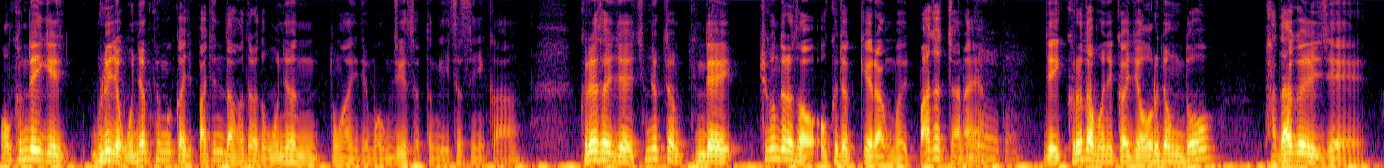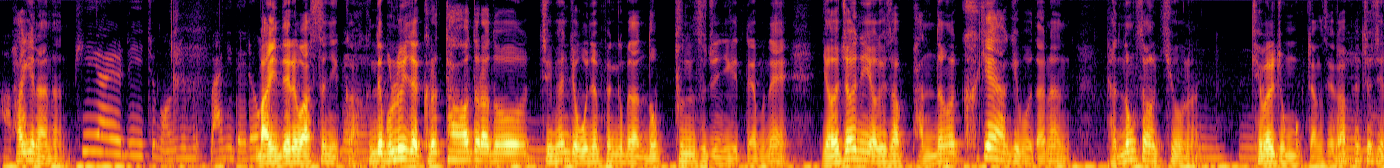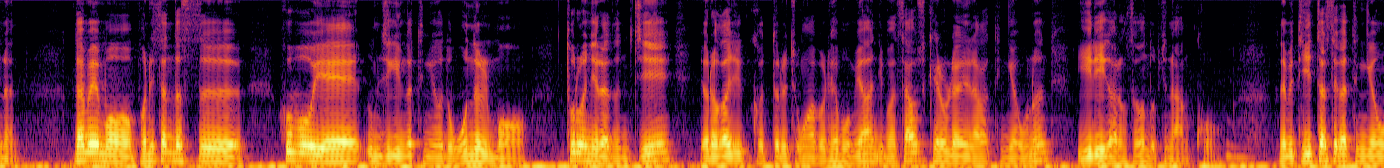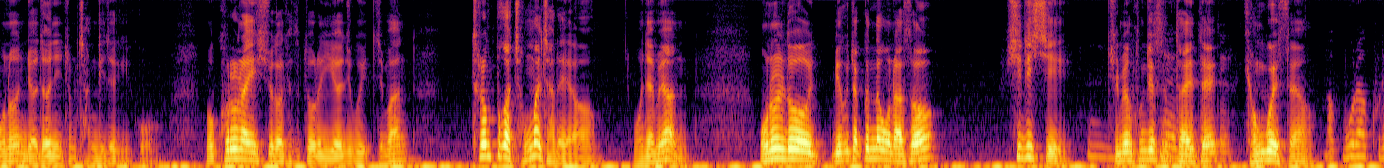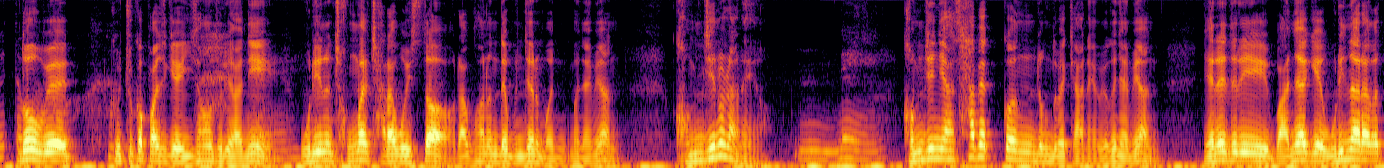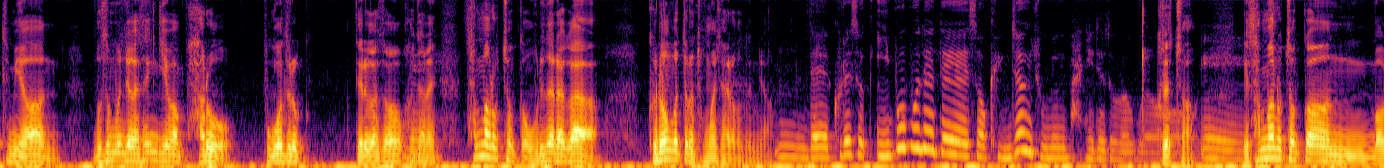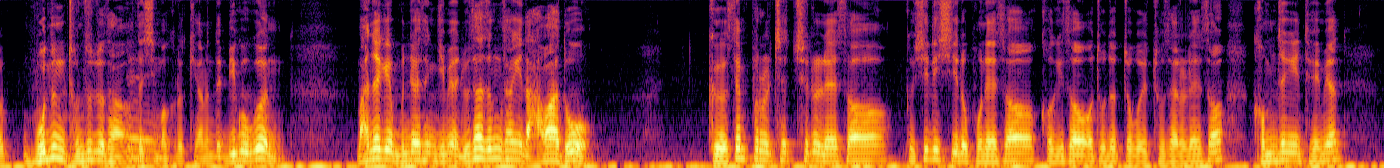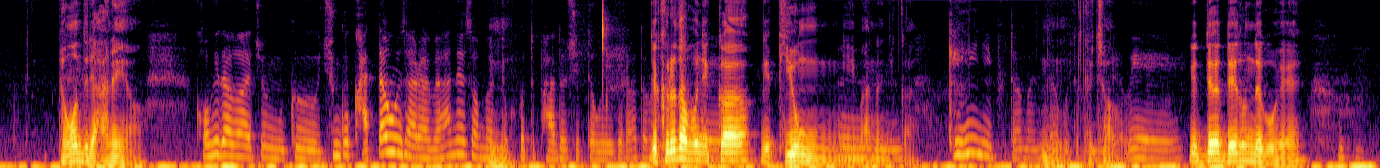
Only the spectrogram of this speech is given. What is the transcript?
어, 근데 이게 물론 이제 5년 평균까지 빠진다 하더라도 5년 동안 이제 뭐 움직였었던 게 있었으니까. 그래서 이제 16점 근데 최근 들어서 엊그저께랑 뭐 빠졌잖아요. 네, 네. 이제 그러다 보니까 이제 어느 정도 바닥을 이제 아, 확인하는 PR이 좀 어느 정도 많이 내려 많이 내려왔으니까. 네. 근데 물론 이제 그렇다 하더라도 음. 지금 현재 5년 평균보다 높은 수준이기 때문에 여전히 여기서 반등을 크게 하기보다는 변동성을 키우는 음, 음. 개별 종목 장세가 네. 펼쳐지는. 그다음에 뭐 버니 산더스 후보의 움직임 같은 경우도 오늘 뭐 토론이라든지 여러 가지 것들을 종합을 해보면 이번 사우스 캐롤라이나 같은 경우는 1위 가능성은 높지는 않고 음. 그다음에 디지털세 같은 경우는 여전히 좀 장기적이고 뭐 코로나 이슈가 계속적으로 이어지고 있지만 트럼프가 정말 잘해요. 뭐냐면 오늘도 미국장 끝나고 나서 CDC 음. 질병통제센터한테 네, 네, 네, 네. 경고했어요. 막 뭐라 그랬다고. 너 왜 그 주가 빠지게 이상한 소리 하니 네. 우리는 정말 잘하고 있어라고 하는데 문제는 뭐, 뭐냐면 검진을 안 해요. 음, 네. 검진이 한 400건 정도밖에 안 해요. 왜 그러냐면 얘네들이 만약에 우리나라 같으면 무슨 문제가 생기면 바로 보건소로 데려가서 네. 하잖아요. 3만 5천 건 우리나라가 그런 것들은 정말 잘하거든요. 음, 네, 그래서 이 부분에 대해서 굉장히 조명이 많이 되더라고요. 그렇죠. 예. 3만 5천 건 뭐 모든 전수조사 하듯이 네. 뭐 그렇게 하는데 미국은 만약에 문제가 생기면 유사 증상이 나와도 그 샘플을 채취를 해서 그 CDC로 보내서 거기서 어쩌고저쩌고 조사를 해서 검증이 되면 병원들이 안 해요. 거기다가 좀 그 중국 갔다 온 사람에 한해서만 음. 또 그것도 받을 수 있다고 얘기를 하더라고요. 그러다 보니까 네. 비용이 음. 많으니까. 개인이 부담한다고 음, 그렇죠. 예. 내내 돈 내고 왜?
